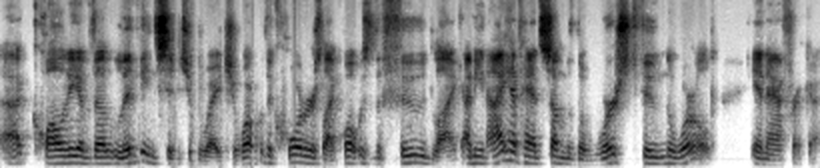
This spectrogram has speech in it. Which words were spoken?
uh, quality of the living situation? What were the quarters like? What was the food like? I mean, I have had some of the worst food in the world in Africa.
